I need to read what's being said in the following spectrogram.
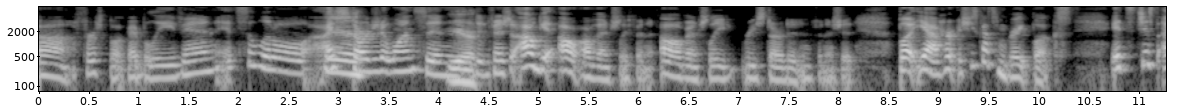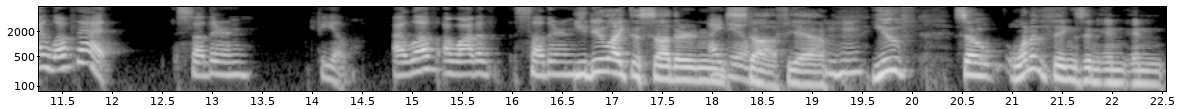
uh first book, I believe, and it's a little. I started it once and Yeah. didn't finish it. I'll get. I'll, I'll eventually finish. I'll eventually restart it and finish it. But yeah, her she's got some great books. It's just I love that southern feel. I love a lot of southern. You do like the southern stuff, yeah. hmm You've so one of the things in in in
